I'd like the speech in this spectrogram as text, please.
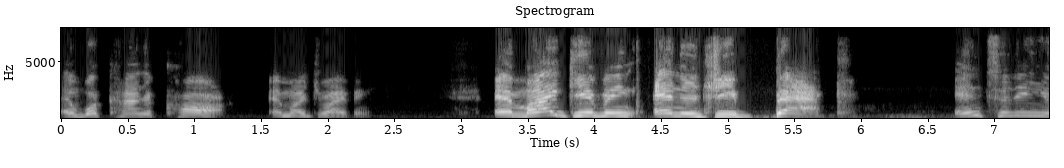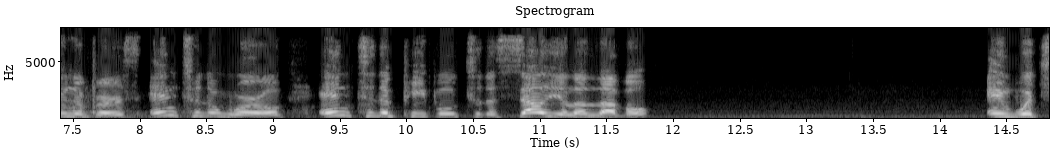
and what kind of car am I driving. Am I giving energy back into the universe, into the world, into the people, to the cellular level in which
